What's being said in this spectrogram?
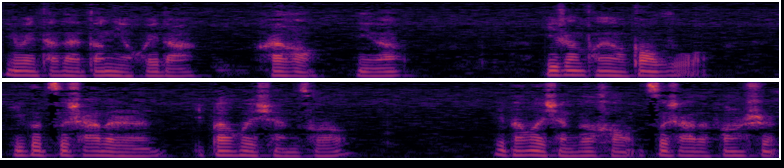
因为他在等你回答。还好，你呢？医生朋友告诉我，一个自杀的人一般会选择，一般会选择好自杀的方式：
